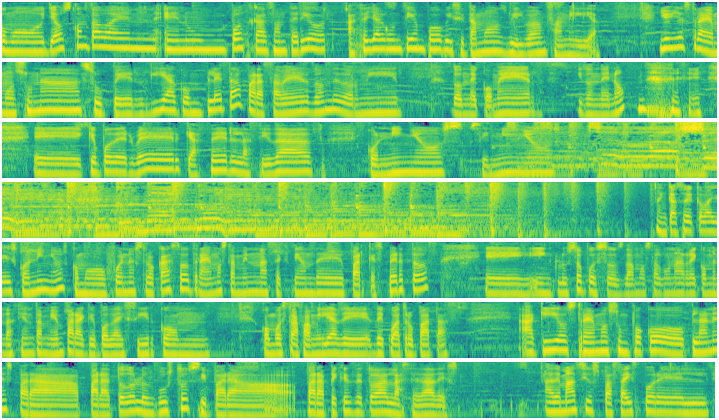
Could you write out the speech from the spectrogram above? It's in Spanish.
Como ya os contaba en, en un podcast anterior, hace ya algún tiempo visitamos Bilbao en familia. Y hoy os traemos una super guía completa para saber dónde dormir, dónde comer y dónde no. Eh, qué poder ver, qué hacer en la ciudad, con niños, sin niños. En caso de que vayáis con niños, como fue nuestro caso, traemos también una sección de parque expertos. Eh, incluso pues os damos alguna recomendación también para que podáis ir con, con vuestra familia de, cuatro patas. Aquí os traemos un poco planes para, para todos los gustos y para, para peques de todas las edades. Además, si os pasáis por el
